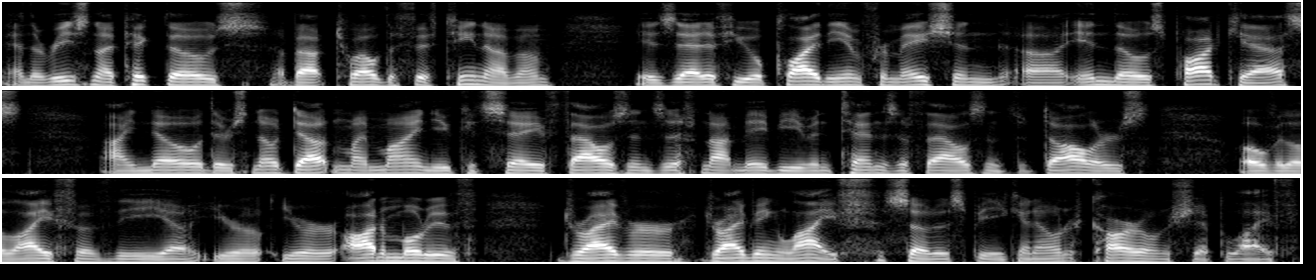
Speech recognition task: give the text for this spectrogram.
And the reason I picked those about 12 to 15 of them is that if you apply the information uh, in those podcasts, I know there's no doubt in my mind you could save thousands, if not maybe even tens of thousands of dollars over the life of the uh, your your automotive driver driving life, so to speak, and owner, car ownership life.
